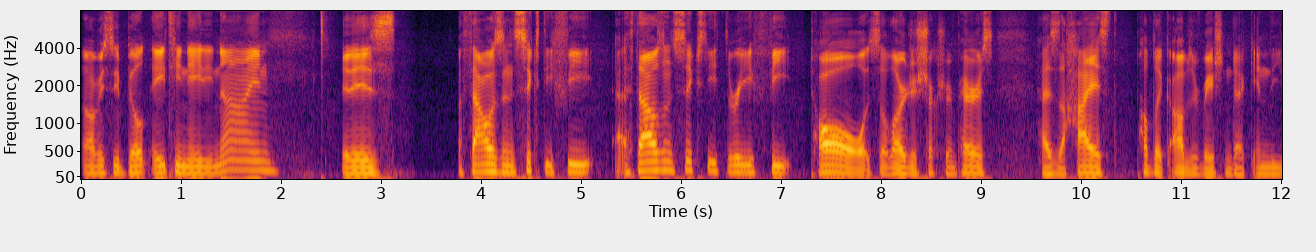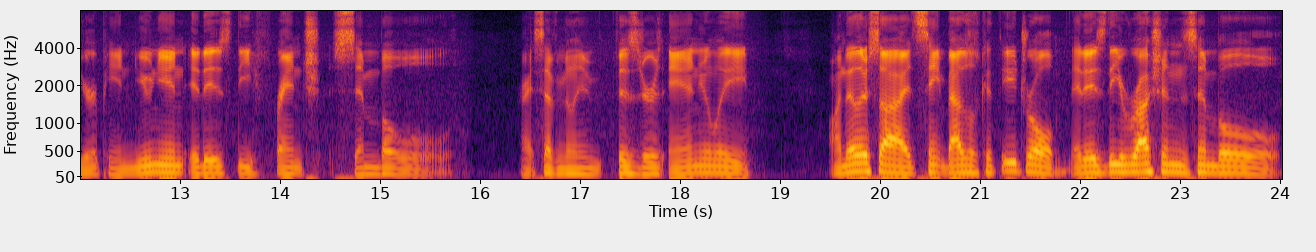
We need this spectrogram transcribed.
obviously built 1889. It is 1,060 feet, 1,063 feet tall. It's the largest structure in Paris. Has the highest public observation deck in the European Union. It is the French symbol. All right, 7 million visitors annually. On the other side, St. Basil's Cathedral. It is the Russian symbol.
